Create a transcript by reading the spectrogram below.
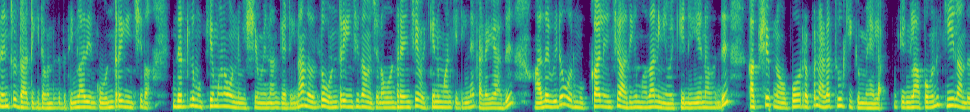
சென்டர் டாட்டு கிட்ட வந்தது பார்த்தீங்களா அது எனக்கு ஒன்றரை இன்ச்சு தான். இந்த இடத்துல முக்கியமான ஒன்று விஷயம் என்னன்னு கேட்டிங்கன்னா அந்த இடத்துல ஒன்றரை இன்ச்சு தான் வச்சு நான் ஒன்றரை இன்ச்சே வைக்கணுமான்னு கேட்டிங்கன்னா கிடையாது. அதை விட ஒரு முக்கால் இன்ச்சு அதிகமாக தான் நீங்கள் வைக்கணும். ஏன்னா வந்து கப் ஷேப் நம்ம போடுறப்ப நல்லா தூக்கிக்கும் மேலே. ஓகேங்களா? அப்போ வந்து கீழே அந்த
